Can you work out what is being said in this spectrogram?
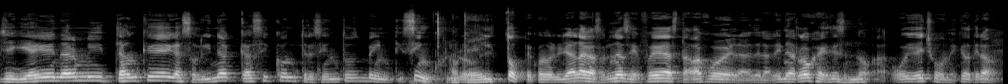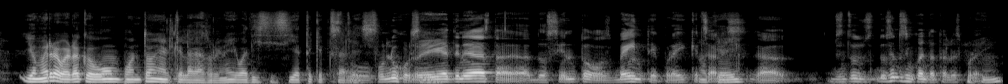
Llegué a llenar mi tanque de gasolina casi con 325. el tope, cuando ya la gasolina se fue hasta abajo de la, de la línea roja y dices, no, hoy he hecho me quedo tirado. Yo me recuerdo que hubo un punto en el que la gasolina llegó a 17 quetzales. Fue un lujo, lo llegué a tener hasta 220 por ahí quetzales. Okay. 250 tal vez por ahí.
